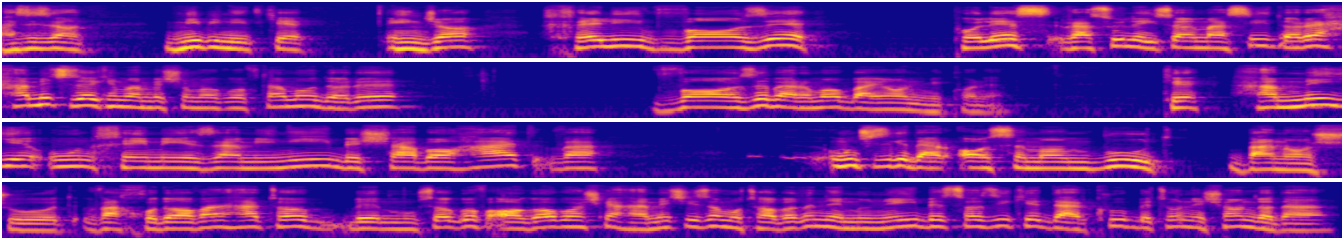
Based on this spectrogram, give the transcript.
عزیزان می‌بینید که اینجا خیلی واضح پولس رسول عیسی مسیح داره همه چیزهایی که من به شما گفتم و داره واضح برای ما بیان می‌کنه که همه اون خیمه زمینی به شباهت و اون چیزی که در آسمان بود بنا شد و خداوند حتی به موسی گفت آگاه باش که همه چیزا مطابق نمونه بسازی که در کوه به تو نشان دادم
